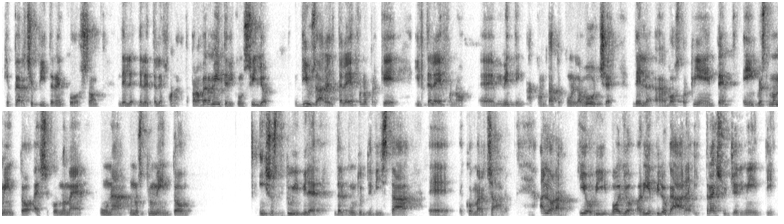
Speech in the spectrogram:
che percepite nel corso delle, delle telefonate. Però veramente vi consiglio di usare il telefono perché il telefono eh, vi mette a contatto con la voce del uh, vostro cliente e in questo momento è secondo me una, uno strumento insostituibile dal punto di vista eh, commerciale. Allora, io vi voglio riepilogare i tre suggerimenti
